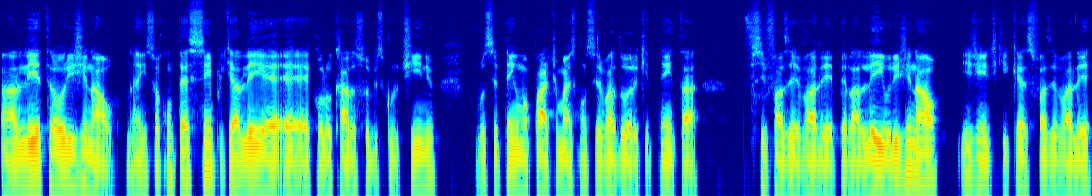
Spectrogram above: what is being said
a letra original. Né? Isso acontece sempre que a lei é, é, é colocada sob escrutínio. Você tem uma parte mais conservadora que tenta se fazer valer pela lei original e gente que quer se fazer valer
